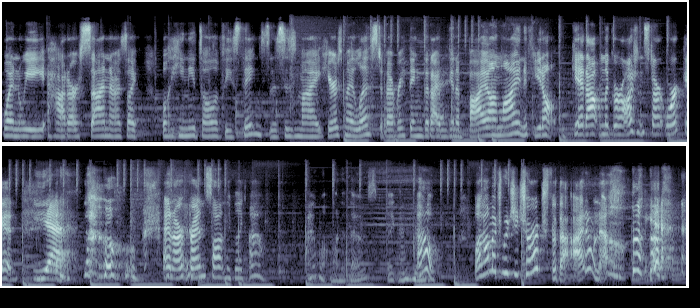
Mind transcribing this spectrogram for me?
when we had our son, I was like, well, he needs all of these things. This is my, here's my list of everything that I'm going to buy online if you don't get out in the garage and start working. Yeah. And, so, and our friends saw it and they'd be like, oh, I want one of those. Like, mm-hmm. oh, well, how much would you charge for that? I don't know. yeah.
